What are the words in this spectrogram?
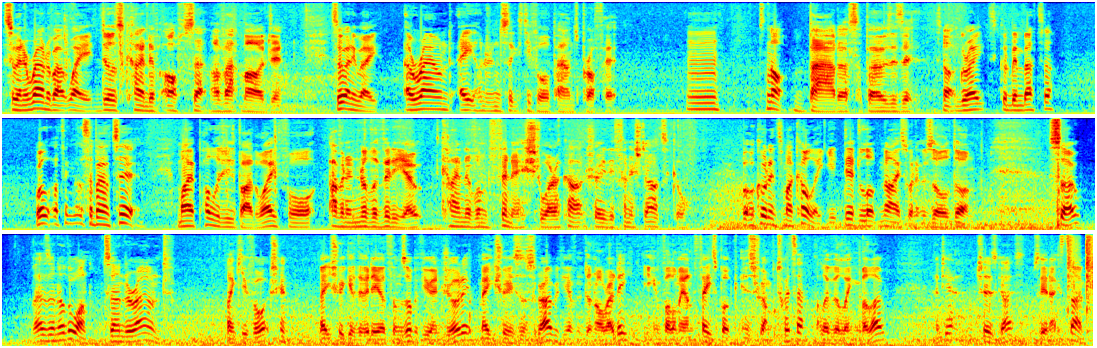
So, in a roundabout way, it does kind of offset my VAT margin. So, anyway, around £864 profit. Hmm, it's not bad, I suppose, is it? It's not great, could have been better. Well, I think that's about it. My apologies, by the way, for having another video kind of unfinished where I can't show you the finished article. But according to my colleague, it did look nice when it was all done. So, there's another one turned around. Thank you for watching. Make sure you give the video a thumbs up if you enjoyed it. Make sure you subscribe if you haven't done already. You can follow me on Facebook, Instagram, Twitter. I'll leave a link below. And yeah, cheers guys. See you next time.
